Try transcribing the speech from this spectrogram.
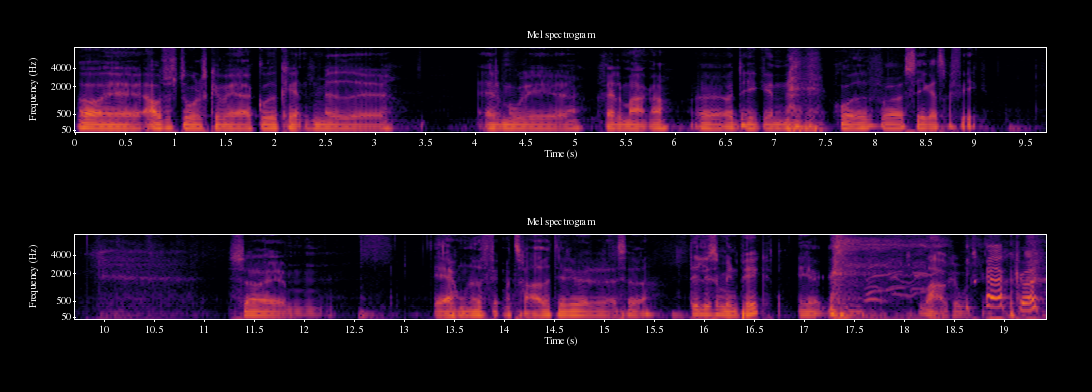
og øh, autostol skal være godkendt med øh, alle mulige øh, reglementer, øh, og det er igen rådet for sikker trafik. Så øhm, ja, 135, det er det altså... Det er ligesom en pik. Jeg, Nej, okay, måske. ja, godt.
